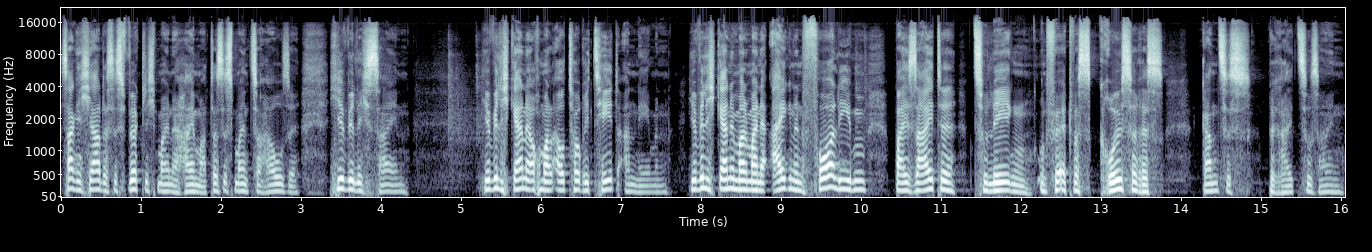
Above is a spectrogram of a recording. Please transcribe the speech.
Sage ich ja, das ist wirklich meine Heimat, das ist mein Zuhause. Hier will ich sein. Hier will ich gerne auch mal Autorität annehmen. Hier will ich gerne mal meine eigenen Vorlieben beiseite zu legen und für etwas Größeres, Ganzes bereit zu sein.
